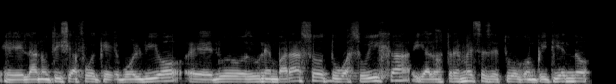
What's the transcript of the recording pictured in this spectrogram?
eh, la noticia fue que volvió eh, luego de un embarazo, tuvo a su hija y a los tres meses estuvo compitiendo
